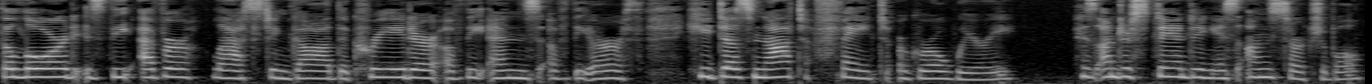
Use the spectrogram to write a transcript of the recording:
The Lord is the everlasting God, the creator of the ends of the earth. He does not faint or grow weary. His understanding is unsearchable.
